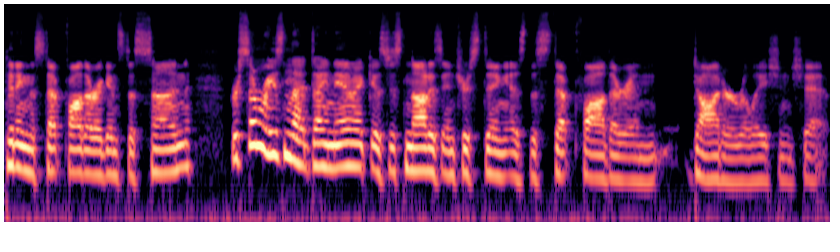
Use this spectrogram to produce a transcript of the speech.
pitting the stepfather against a son. For some reason, that dynamic is just not as interesting as the stepfather and daughter relationship.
